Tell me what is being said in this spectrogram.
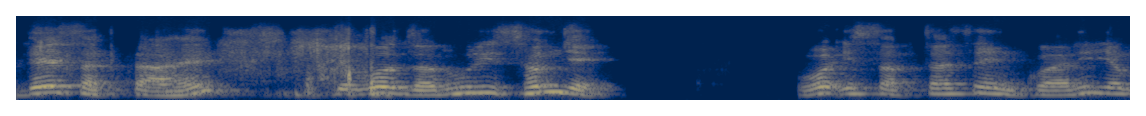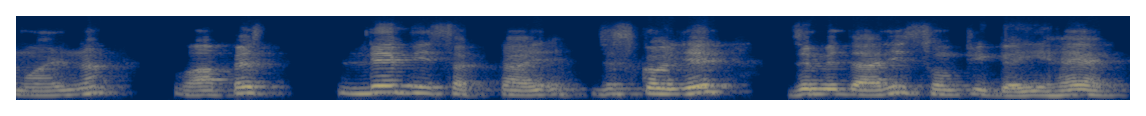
दे सकता है कि वो ज़रूरी समझे। वो इस अफसर से इंक्वायरी या मुआयना वापस ले भी सकता है, जिसको ये ज़िम्मेदारी सौंपी गई है।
